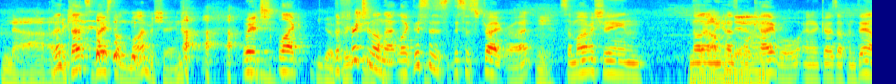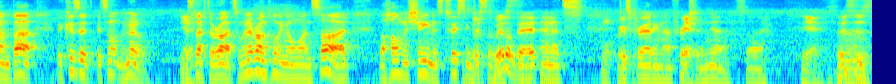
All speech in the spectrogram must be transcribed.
"Nah." That, that's based on my machine, which like the friction. friction on that, like this is this is straight, right? Mm. So my machine not only has more cable and it goes up and down, but because it, it's not in the middle, it's left or right. So whenever I'm pulling on one side, the whole machine is twisting just a little twisted, bit, and it's just creating that friction. Yeah. So Yeah. So this Um, is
